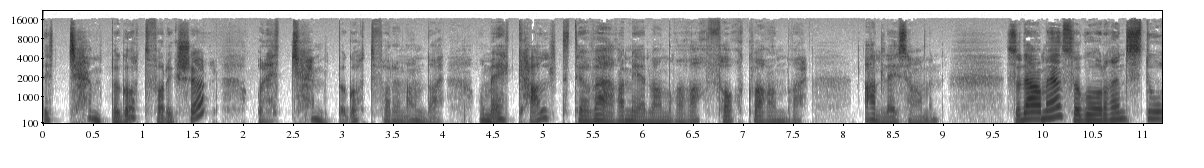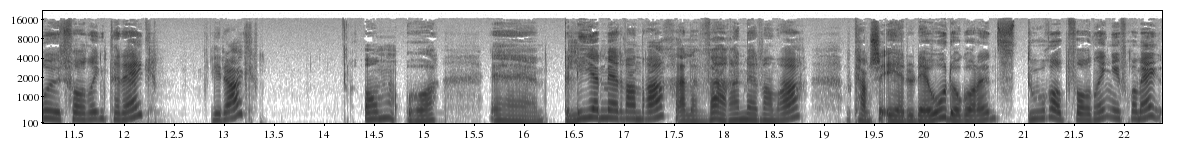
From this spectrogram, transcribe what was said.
Det er kjempegodt for deg sjøl, og det er kjempegodt for den andre. Og vi er kalt til å være medvandrere for hverandre, alle sammen. Så dermed så går det en stor utfordring til deg i dag om å bli en medvandrer, eller være en medvandrer. Kanskje er du det òg, da går det en stor oppfordring fra meg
